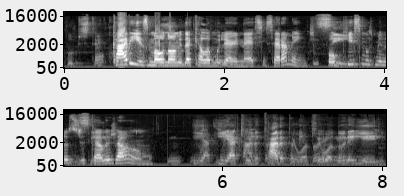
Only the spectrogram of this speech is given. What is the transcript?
clube de tricô. Carisma o nome daquela mulher, né? Sinceramente. Sim, Pouquíssimos minutos de sim. tela e já amo. E, e aquele cara também, que eu adorei ele,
